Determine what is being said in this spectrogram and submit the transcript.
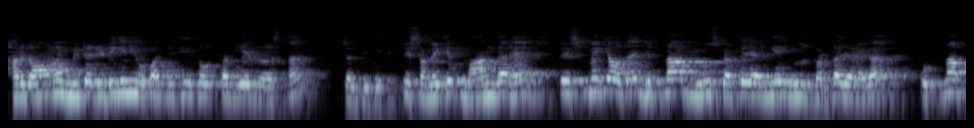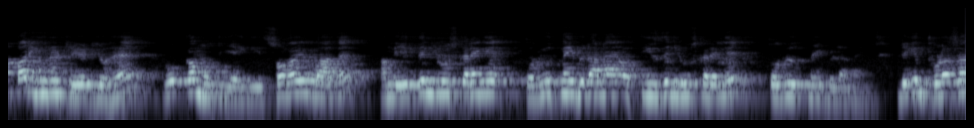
हर गाँव में मीटर रीडिंग ही नहीं हो पाती थी तो तब ये व्यवस्था चलती थी। तो समेकित मांग दर है। तो इसमें क्या होता है, जितना आप यूज़ करते जाएँगे यूज़ बढ़ता जाएगा, उतना पर यूनिट रेट जो है, वो कम होती जाएगी। स्वाभाविक बात है, हम एक दिन यूज़ करेंगे तो भी उतना ही बिलाना है, और तीस दिन यूज़ करेंगे तो भी उतना ही बिलाना है। लेकिन थोड़ा सा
